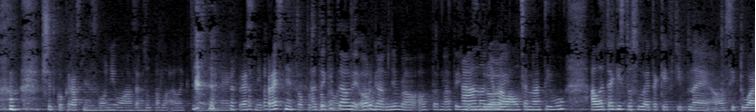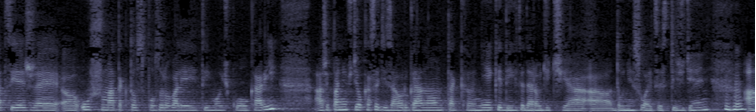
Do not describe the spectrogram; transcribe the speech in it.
všetko krásne zvonilo a zrazu padla elektrina. Hej. Presne, presne toto. A digitálny orgán nemal alternatívu Áno, zdroj. nemal alternatívu, ale takisto sú aj také vtipné uh, situácie, že už ma takto spozorovali aj tí moji škôlkari a že pani učiteľka sedí za orgánom, tak niekedy ich teda rodičia donesú aj cez týždeň uh-huh. a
